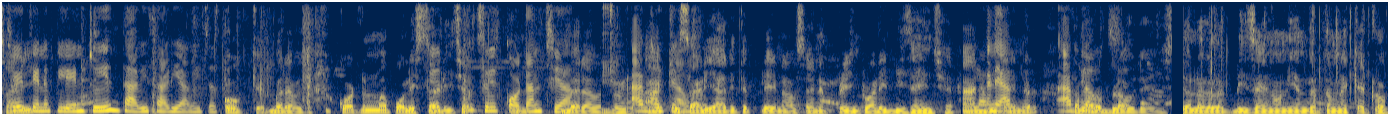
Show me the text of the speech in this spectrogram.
સાડી જેને પ્લેન જોઈએ ને આવી સાડી આવી જશે. ઓકે બરાબર છે. કોટનમાં પોલિશ સાડી છે. સિલ્ક કોટન છે બરાબર. જોઈ લો આખી સાડી આ રીતે પ્લેન આવશે અને પ્રિન્ટ વાળી ડિઝાઇન છે. આ આ- ડિઝાઇનર તમારો બ્લાઉઝ આવી જશે. અલગ અલગ ડિઝાઇનોની અંદર તમને કેટલોગ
